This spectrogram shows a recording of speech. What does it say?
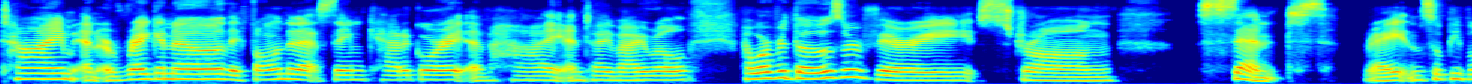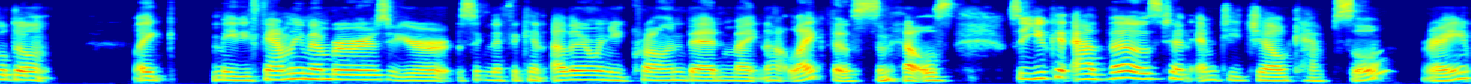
thyme and oregano. They fall into that same category of high antiviral. However, those are very strong scents, right? And so people don't like maybe family members or your significant other when you crawl in bed might not like those smells. So you could add those to an empty gel capsule, right?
